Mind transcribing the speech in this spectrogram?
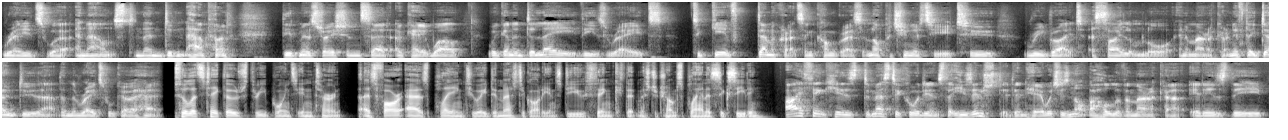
raids were announced and then didn't happen, the administration said, okay, well, we're going to delay these raids to give Democrats in Congress an opportunity to rewrite asylum law in America. And if they don't do that, then the raids will go ahead. So let's take those three points in turn. As far as playing to a domestic audience, do you think that Mr. Trump's plan is succeeding? I think his domestic audience that he's interested in here, which is not the whole of America, it is the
